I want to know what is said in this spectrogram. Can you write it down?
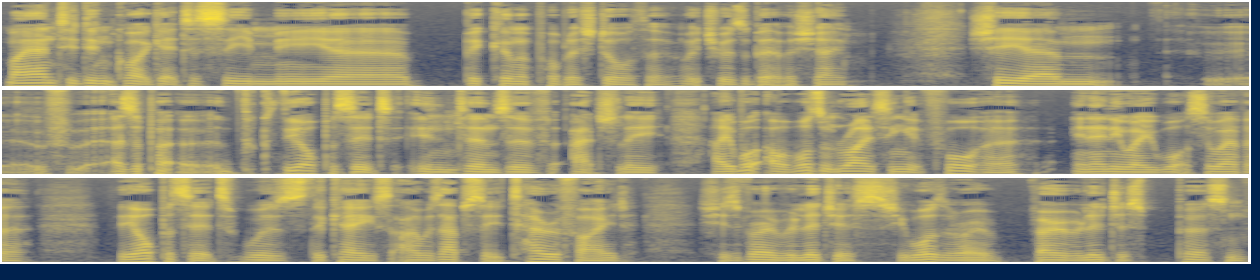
my auntie didn't quite get to see me uh, become a published author, which was a bit of a shame. She um as a the opposite in terms of actually I w- I wasn't writing it for her in any way whatsoever. The opposite was the case. I was absolutely terrified. She's very religious. She was a very very religious person.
